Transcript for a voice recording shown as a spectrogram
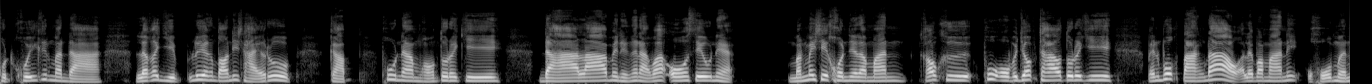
ขุดคุยขึ้นมาด่า แล้วก็หยิบเรื่องตอนที่ถ่ายรูปกับผู้นำของตุรกีด่าลาไปถึงขนาดว่าโอซิลเนี่ยมันไม่ใช่คนเยอรมัน เขาคือผู้อพยพชาวตุรกี เป็นพวกต่างด้าวอะไรประมาณนี้ โอ้โห เหมือน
